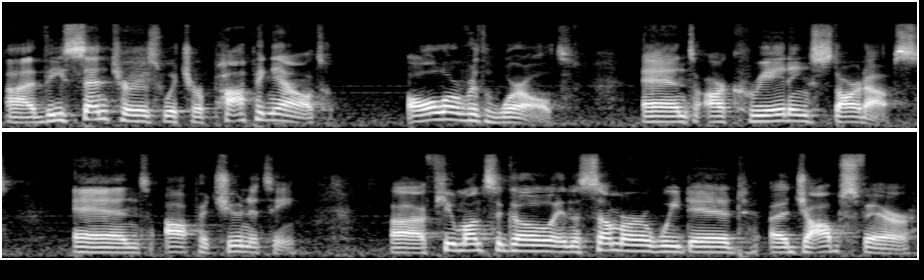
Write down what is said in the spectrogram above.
uh, these centers which are popping out all over the world and are creating startups and opportunity. Uh, a few months ago in the summer, we did a jobs fair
